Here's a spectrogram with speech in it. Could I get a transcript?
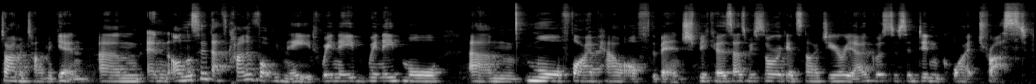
time and time again. Um, and honestly, that's kind of what we need. We need we need more um, more firepower off the bench because, as we saw against Nigeria, Gustavsson didn't quite trust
